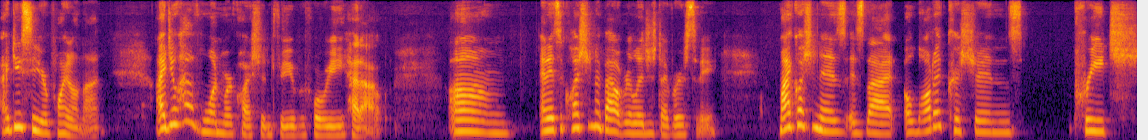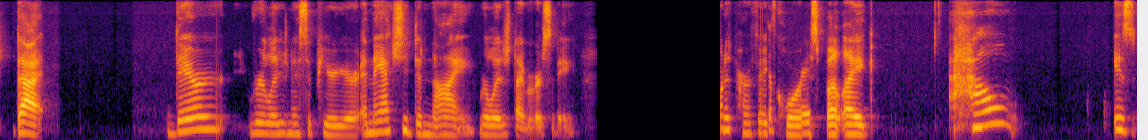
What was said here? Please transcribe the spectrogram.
I do see your point on that. I do have one more question for you before we head out. Um and it's a question about religious diversity. My question is is that a lot of Christians preach that their religion is superior and they actually deny religious diversity. Is perfect, of course, but like how is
